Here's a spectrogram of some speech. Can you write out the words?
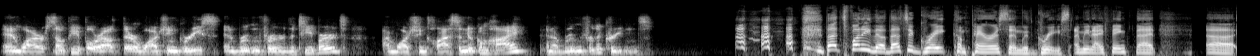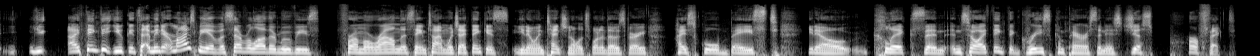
And while some people are out there watching Grease and rooting for the T Birds, I'm watching Class of Nuke 'Em High and I'm rooting for the Cretins. That's funny though. That's a great comparison with Grease. I mean, I think that uh, you, I think that you could. I mean, it reminds me of uh, several other movies from around the same time, which I think is you know intentional. It's one of those very high school based you know clicks, and and so I think the Grease comparison is just perfect.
